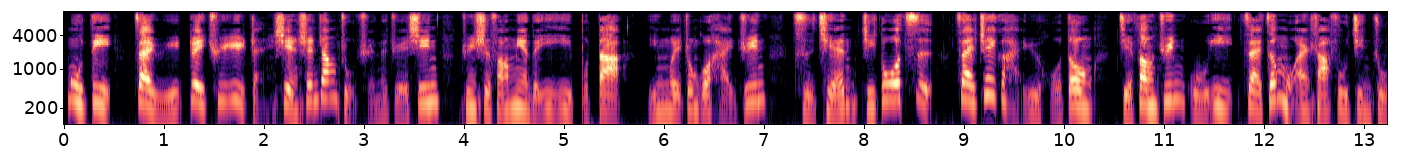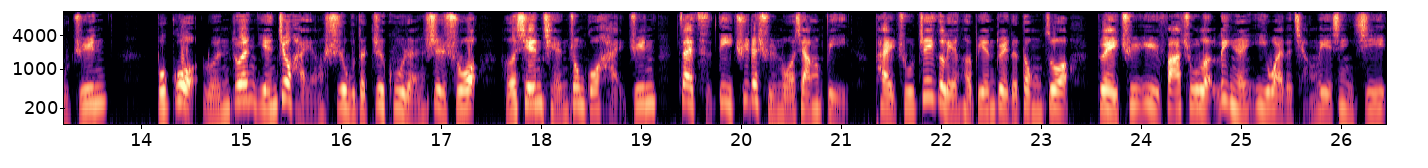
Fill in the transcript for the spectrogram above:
目的在于对区域展现伸张主权的决心。军事方面的意义不大，因为中国海军此前及多次在这个海域活动，解放军无意在曾母暗沙附近驻军。不过，伦敦研究海洋事务的智库人士说，和先前中国海军在此地区的巡逻相比，派出这个联合编队的动作，对区域发出了令人意外的强烈信息。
